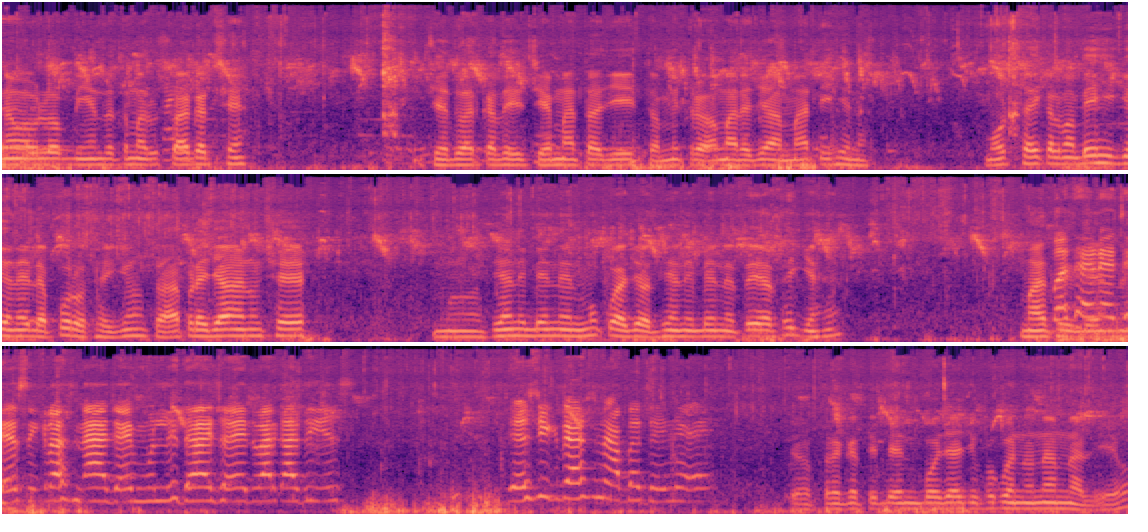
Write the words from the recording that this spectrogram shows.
નવા વ્લોગની અંદર તમારું સ્વાગત છે. જય દ્વારકાધીશ જય માતાજી. તો મિત્રો અમારે જે આ માટી છે ને મોટરસાઇકલમાં બેસી ગયો ને એટલે પૂરો થઈ ગયો. તો આપણે જવાનું છે ધ્યાની બેનને મૂકવા જાઓ ધ્યાની બેનને તૈયાર થઈ ગયા હે. બેન. જય શ્રી કૃષ્ણ જય મુરલીધર જય દ્વારકાધીશ. જય શ્રી કૃષ્ણ બધાને પ્રગતિબેન બહુ જાજુ ભગવાનનું નામ ના લે હો.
